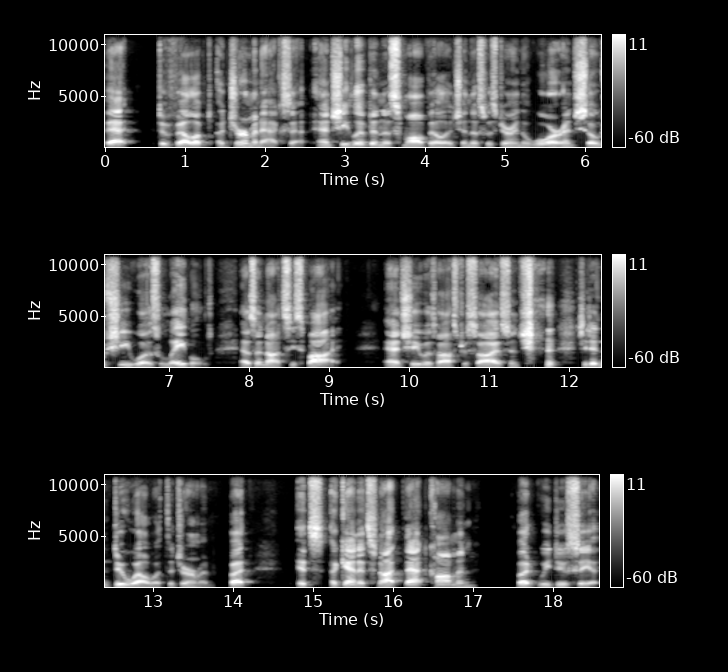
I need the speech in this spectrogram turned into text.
that developed a German accent. And she lived in this small village, and this was during the war. And so she was labeled as a Nazi spy. And she was ostracized, and she, she didn't do well with the German. But it's again, it's not that common, but we do see it.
